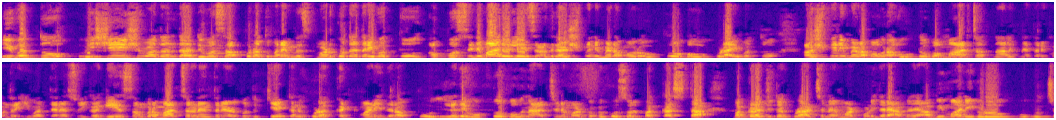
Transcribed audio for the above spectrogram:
ಇವತ್ತು ವಿಶೇಷವಾದಂತಹ ದಿವಸ ಅಪ್ಪನ ತುಂಬಾನೇ ಮಿಸ್ ಮಾಡ್ಕೋತಾ ಇದ್ದಾರೆ. ಇವತ್ತು ಅಪ್ಪು ಸಿನಿಮಾ ರಿಲೀಸ್ ಆದ್ರೆ ಅಶ್ವಿನಿ ಮೇಡಮ್ ಅವರ ಹುಟ್ಟುಹಬ್ಬವು ಕೂಡ ಇವತ್ತು. ಅಶ್ವಿನಿ ಮೇಡಮ್ ಅವರ ಹುಟ್ಟುಹಬ್ಬ ಮಾರ್ಚ್ ಹದಿನಾಲ್ಕನೇ ತಾರೀಕು ಅಂದ್ರೆ ಇವತ್ತೇನೆ. ಸೊ ಹೀಗಾಗಿ ಸಂಭ್ರಮಾಚರಣೆ ಅಂತಾನೆ ಹೇಳ್ಬೋದು. ಕೇಕ್ ಅನ್ನು ಕೂಡ ಕಟ್ ಮಾಡಿದ್ದಾರೆ. ಅಪ್ಪು ಇಲ್ಲದೆ ಹುಟ್ಟುಹಬ್ಬವನ್ನ ಆಚರಣೆ ಮಾಡ್ಕೋಬೇಕು. ಸ್ವಲ್ಪ ಕಷ್ಟ. ಮಕ್ಕಳ ಜೊತೆ ಕೂಡ ಆಚರಣೆ ಮಾಡ್ಕೊಂಡಿದ್ದಾರೆ. ಆಮೇಲೆ ಅಭಿಮಾನಿಗಳು ಹೂಗುಚ್ಚ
